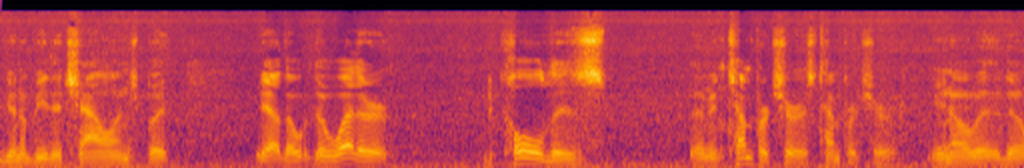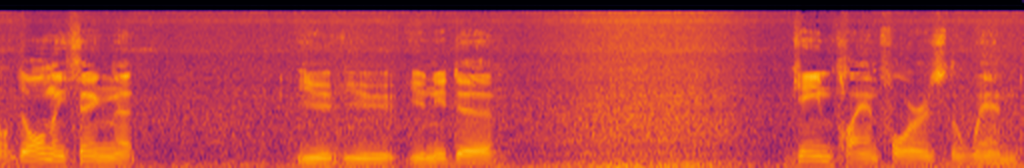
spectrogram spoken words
going to be the challenge. But yeah, the, the weather, the cold is I mean, temperature is temperature. You know, the, the only thing that you, you you need to game plan for is the wind.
